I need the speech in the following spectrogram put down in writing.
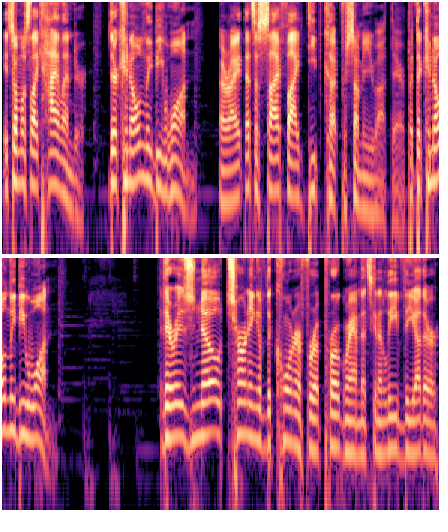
It's almost like Highlander. There can only be one. All right? That's a sci fi deep cut for some of you out there, but there can only be one. There is no turning of the corner for a program that's going to leave the other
